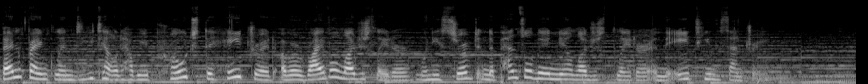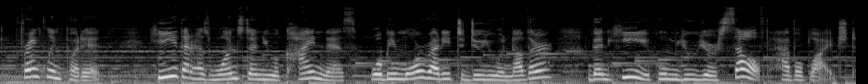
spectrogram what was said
Ben Franklin detailed how he approached the hatred of a rival legislator when he served in the Pennsylvania legislature in the 18th century. Franklin put it, He that has once done you a kindness will be more ready to do you another than he whom you yourself have obliged.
